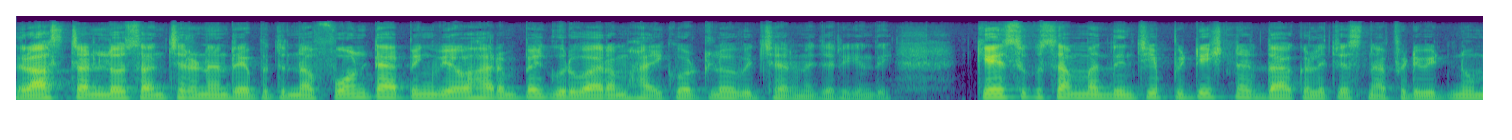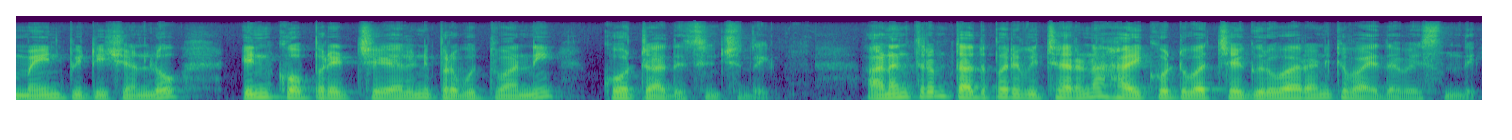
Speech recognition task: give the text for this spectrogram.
రాష్ట్రంలో సంచలనం రేపుతున్న ఫోన్ ట్యాపింగ్ వ్యవహారంపై గురువారం హైకోర్టులో విచారణ జరిగింది. కేసుకు సంబంధించి పిటిషనర్ దాఖలు చేసిన అఫిడవిట్ను మెయిన్ పిటిషన్లో ఇన్కోపరేట్ చేయాలని ప్రభుత్వాన్ని కోర్టు ఆదేశించింది. అనంతరం తదుపరి విచారణ హైకోర్టు వచ్చే గురువారానికి వాయిదా వేసింది.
